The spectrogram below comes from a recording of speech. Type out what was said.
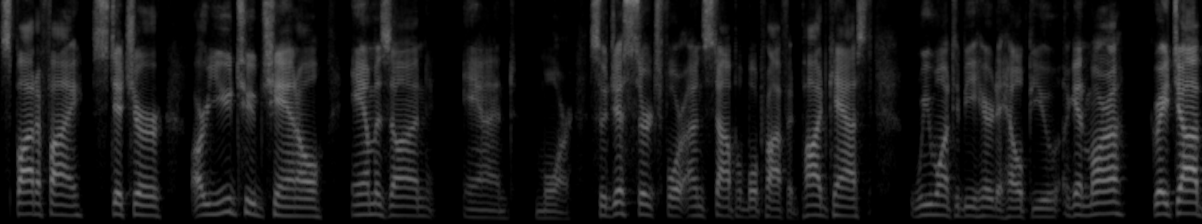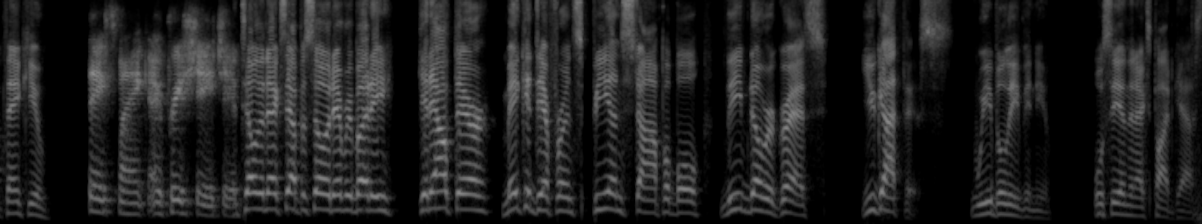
Spotify, Stitcher, our YouTube channel, Amazon, and more. So just search for Unstoppable Profit Podcast. We want to be here to help you. Again, Maura, great job. Thank you. Thanks, Mike. I appreciate you. Until the next episode, everybody, get out there, make a difference, be unstoppable, leave no regrets. You got this. We believe in you. We'll see you in the next podcast.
